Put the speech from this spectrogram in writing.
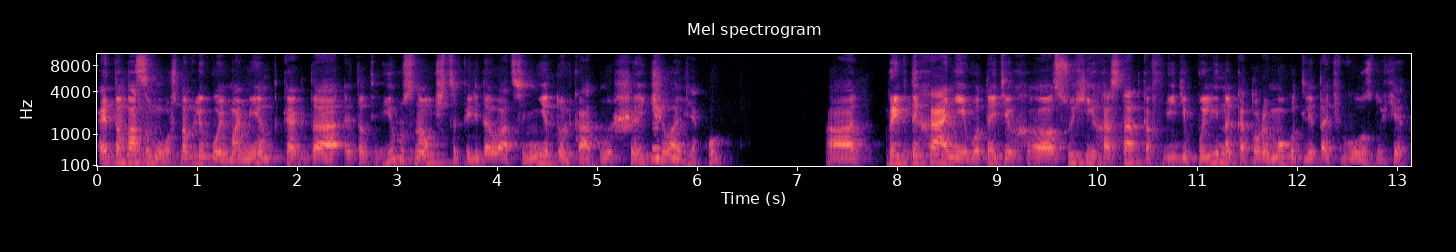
э, это возможно в любой момент, когда этот вирус научится передаваться не только от мышей человеку, при вдыхании вот этих э, сухих остатков в виде пылинок, которые могут летать в воздухе.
